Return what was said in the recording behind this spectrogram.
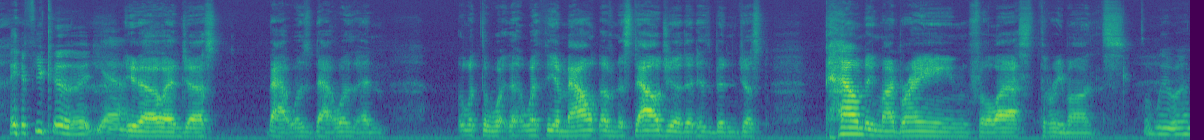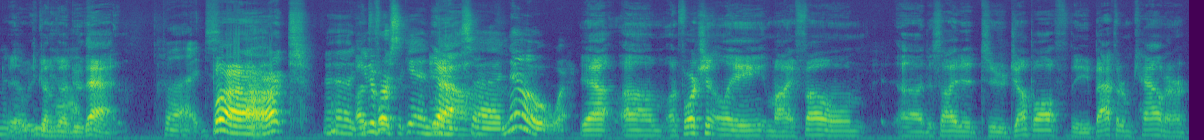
if you could, yeah. you know, and just that was that was and with the with the amount of nostalgia that has been just pounding my brain for the last three months. We were gonna Yeah, go we're do gonna that. go do that. But But uh, universe again. yeah. uh, no. yeah, um, unfortunately, my phone uh, decided to jump off the bathroom counter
